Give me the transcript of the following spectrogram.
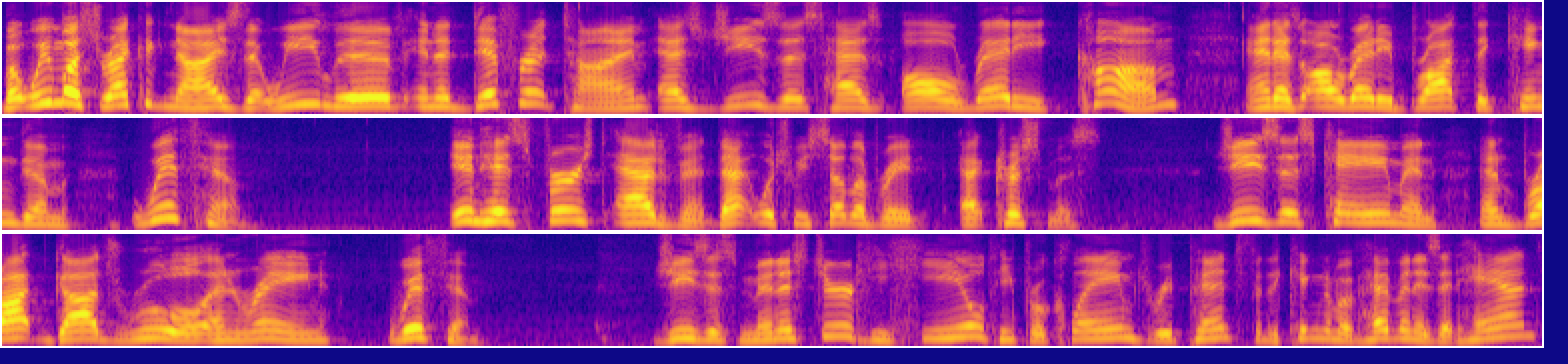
But we must recognize that we live in a different time as Jesus has already come and has already brought the kingdom with him. In his first advent, that which we celebrate at Christmas, Jesus came and, and brought God's rule and reign with him. Jesus ministered, he healed, he proclaimed, Repent, for the kingdom of heaven is at hand.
